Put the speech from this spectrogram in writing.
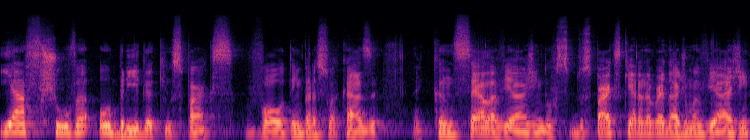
e a chuva obriga que os parques voltem para sua casa. Né? Cancela a viagem dos, dos parques, que era, na verdade, uma viagem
